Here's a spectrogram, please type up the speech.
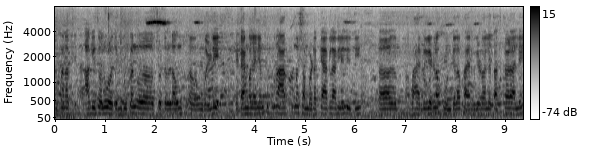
दुकानात आगीचं लोळ होतं. मी दुकान शटर लावून उघडले. त्या टायमाला नेमकं पूर्ण आग पूर्ण शंभर टक्के आग लागलेली होती. फायर ब्रिगेडला फोन केला. फायर ब्रिगेडवाले तात्काळ आले.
